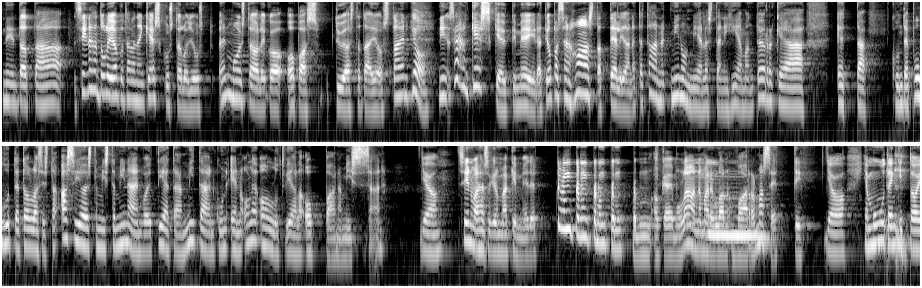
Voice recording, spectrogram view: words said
Niin tota, siinähän tuli joku tällainen keskustelu just, en muista oliko opas työstä tai jostain. Joo. Niin sehän keskeytti meidät, jopa sen haastattelijan, että tämä on nyt minun mielestäni hieman törkeää, että kun te puhutte tollaisista asioista, mistä minä en voi tietää mitään, kun en ole ollut vielä oppaana missään. Joo. Siinä vaiheessa kyllä mäkin mietin, että okei, okay, mulla Anna Marilla on varma setti. Joo, ja muutenkin toi,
